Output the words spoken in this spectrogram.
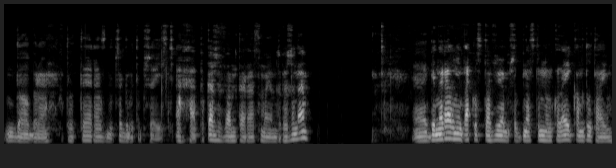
Dobra, to teraz do czego by tu przejść? Aha, pokażę Wam teraz moją drużynę. E, generalnie tak ustawiłem przed następną kolejką. Tutaj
